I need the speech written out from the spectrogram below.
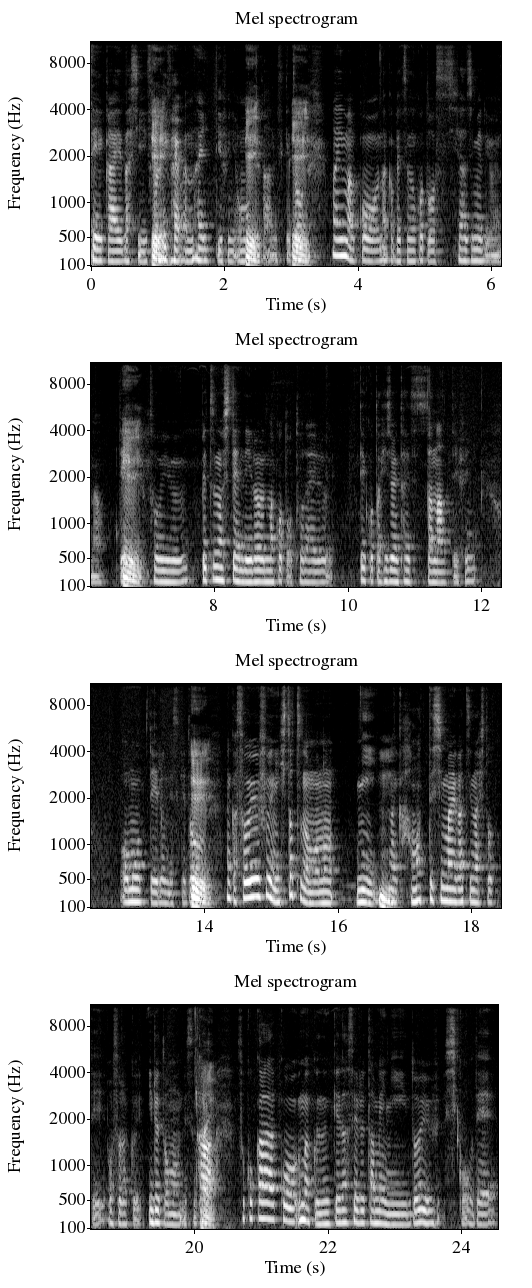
正解だし、それ以外はないっていうふうに思ってたんですけど、まあ、今こうなんか別のことをし始めるようになって、そういう別の視点でいろいろなことを捉えるっていうことは非常に大切だなっていうふうに思っているんですけど、ええ、なんかそういうふうに一つのものになんかハマってしまいがちな人っておそらくいると思うんですが、はい、そこからこううまく抜け出せるためにどういう思考で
